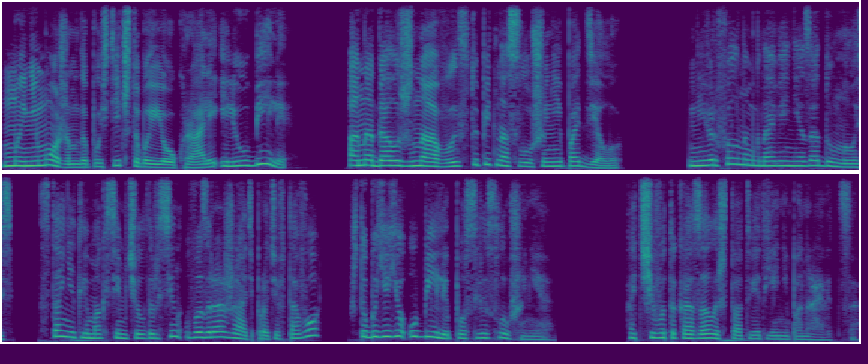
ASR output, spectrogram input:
Мы не можем допустить, чтобы ее украли или убили. Она должна выступить на слушании по делу. Неверфелл на мгновение задумалась, станет ли Максим Челдерсин возражать против того, чтобы ее убили после слушания. Отчего-то казалось, что ответ ей не понравится.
